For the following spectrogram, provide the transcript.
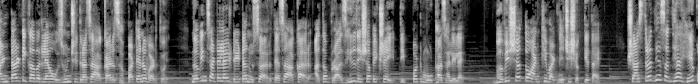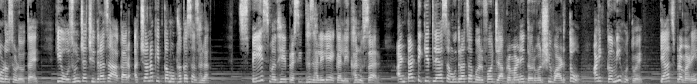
अंटार्क्टिकावरल्या ओझोन छिद्राचा आकार झपाट्यानं वाढतोय. नवीन सॅटेलाइट डेटानुसार त्याचा आकार आता ब्राझील देशापेक्षाही तिप्पट मोठा झालेला आहे. भविष्यात तो आणखी वाढण्याची शक्यता आहे. शास्त्रज्ञ सध्या हे कोडं सोडवत आहेत की ओझोनच्या छिद्राचा आकार अचानक इतका मोठा कसा झाला? स्पेसमध्ये प्रसिद्ध झालेल्या एका लेखानुसार अंटार्क्टिकेतल्या समुद्राचा बर्फ ज्याप्रमाणे दरवर्षी वाढतो आणि कमी होतोय त्याचप्रमाणे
